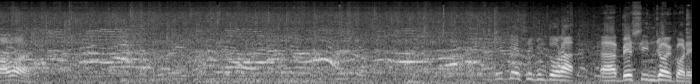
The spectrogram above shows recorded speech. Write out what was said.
পাওয়ার এসে কিন্তু ওরা বেশ এনজয় করে।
